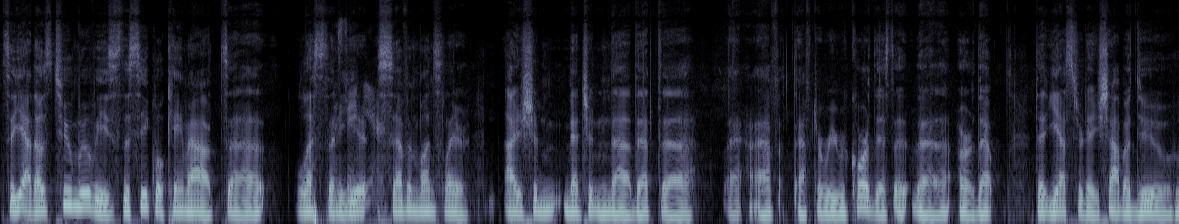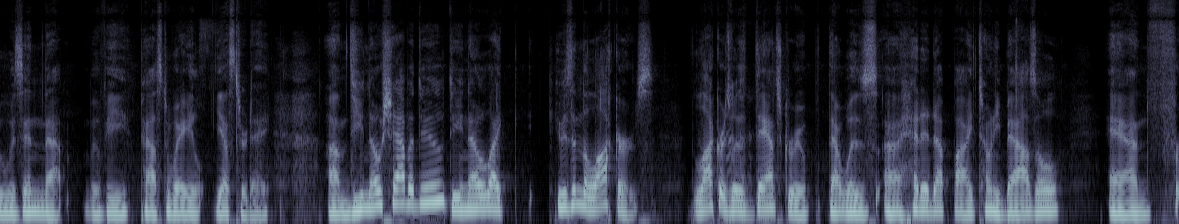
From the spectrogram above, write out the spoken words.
So yeah, those two movies. The sequel came out uh, less than a year, year. seven months later. I should mention uh, that uh, after we record this, uh, or that that yesterday, Shabadoo, who was in that movie, passed away yesterday. Um, do you know Shabadoo? Do you know like he was in the Lockers? Lockers was a dance group that was uh, headed up by Toni Basil and Fr-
